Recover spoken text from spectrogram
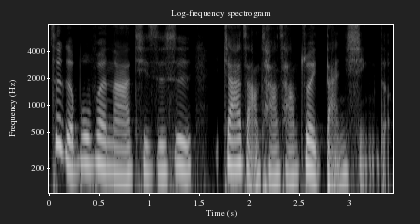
这个部分呢、其实是家长常常最担心的。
